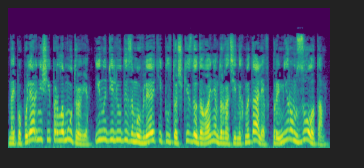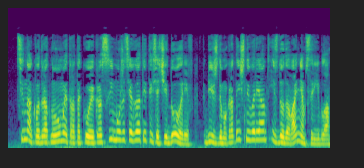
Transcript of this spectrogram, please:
Найпопулярніші перламутрові. Іноді люди замовляють і плиточки з додаванням дорогоцінних металів, приміром золота. Ціна квадратного метра такої краси може сягати тисячі доларів. Більш демократичний варіант із додаванням срібла.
